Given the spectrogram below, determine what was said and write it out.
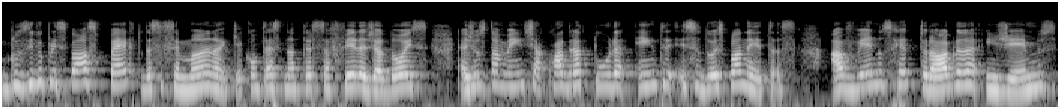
Inclusive, o principal aspecto dessa semana, que acontece na terça-feira, dia 2, é justamente a quadratura entre esses dois planetas. A Vênus retrógrada em Gêmeos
